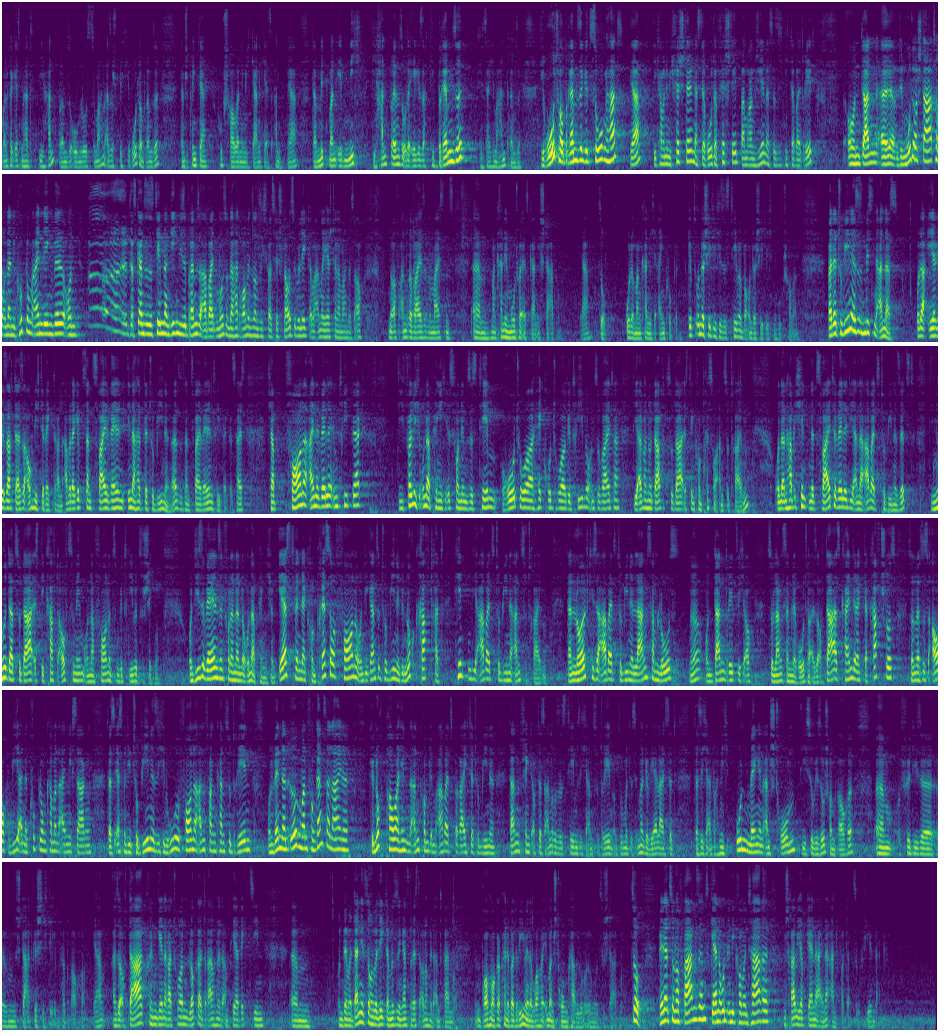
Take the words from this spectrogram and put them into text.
man vergessen hat, die Handbremse oben loszumachen, also sprich die Rotorbremse, dann springt der Hubschrauber nämlich gar nicht erst an. Ja? Damit man eben nicht die Handbremse oder eher gesagt die Bremse, jetzt sage ich mal Handbremse, die Rotorbremse gezogen hat. Ja? Die kann man nämlich feststellen, dass der Rotor feststeht beim Rangieren, dass er sich nicht dabei dreht. Und dann äh, den Motor starte und dann die Kupplung einlegen will und das ganze System dann gegen diese Bremse arbeiten muss. Und da hat Robinson sich was für Schlaues überlegt, aber andere Hersteller machen das auch nur auf andere Weise und meistens, ähm, man kann den Motor erst gar nicht starten. Ja, so. Oder man kann nicht einkuppeln. Gibt es unterschiedliche Systeme bei unterschiedlichen Hubschraubern. Bei der Turbine ist es ein bisschen anders. Oder eher gesagt, da ist er auch nicht direkt dran. Aber da gibt es dann zwei Wellen innerhalb der Turbine. Ne? Das ist ein Zwei-Wellen-Triebwerk. Das heißt, ich habe vorne eine Welle im Triebwerk, die völlig unabhängig ist von dem System Rotor, Heckrotor, Getriebe und so weiter, die einfach nur dazu da ist, den Kompressor anzutreiben. Und dann habe ich hinten eine zweite Welle, die an der Arbeitsturbine sitzt, die nur dazu da ist, die Kraft aufzunehmen und nach vorne zum Getriebe zu schicken. Und diese Wellen sind voneinander unabhängig. Und erst wenn der Kompressor vorne und die ganze Turbine genug Kraft hat, hinten die Arbeitsturbine anzutreiben, dann läuft diese Arbeitsturbine langsam los ne, und dann dreht sich auch so langsam der Rotor. Also auch da ist kein direkter Kraftschluss, sondern das ist auch wie eine Kupplung, kann man eigentlich sagen, dass erstmal die Turbine sich in Ruhe vorne anfangen kann zu drehen. Und wenn dann irgendwann von ganz alleine genug Power hinten ankommt im Arbeitsbereich der Turbine, dann fängt auch das andere System sich an zu drehen und somit ist immer gewährleistet, dass ich einfach nicht Unmengen an Strom, die ich sowieso schon brauche, ähm, für diese ähm, Startgeschichte eben verbrauche. Ja? Also auch da können Generatoren locker 300 Ampere wegziehen. Ähm, und wenn man dann jetzt noch überlegt, dann müssen wir den ganzen Rest auch noch mit antreiben. Dann brauchen wir auch gar keine Batterie mehr, dann brauchen wir immer ein Stromkabel, um irgendwo zu starten. So, wenn dazu noch Fragen sind, gerne unten in die Kommentare, dann schreibe ich auch gerne eine Antwort dazu. Vielen Dank.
